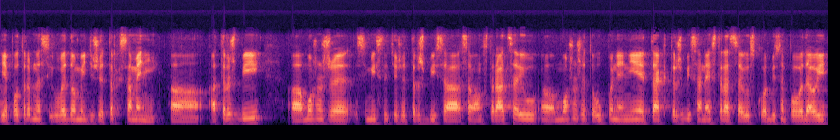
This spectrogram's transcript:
je potrebné si uvedomiť, že trh sa mení. A tržby, možno, že si myslíte, že tržby sa, sa vám strácajú, možno, že to úplne nie je tak, tržby sa nestrácajú, skôr by sme povedali,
